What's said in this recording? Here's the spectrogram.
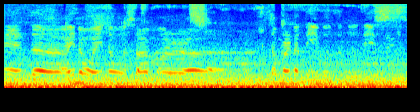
and uh, I know, I know, some are uh, some are not able to do this,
